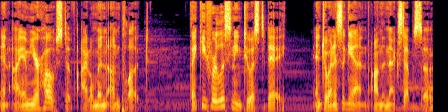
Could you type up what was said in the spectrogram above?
and I am your host of Idleman Unplugged. Thank you for listening to us today, and join us again on the next episode.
